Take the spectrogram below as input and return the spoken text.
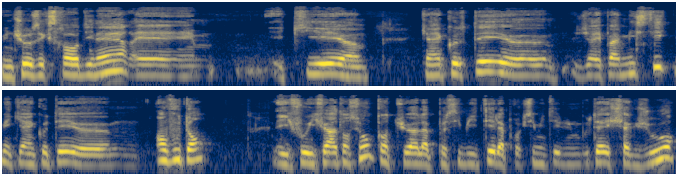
une chose extraordinaire et, qui est euh, qui a un côté, euh, je dirais pas mystique, mais qui a un côté euh, envoûtant. Et il faut y faire attention quand tu as la possibilité, la proximité d'une bouteille chaque jour,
